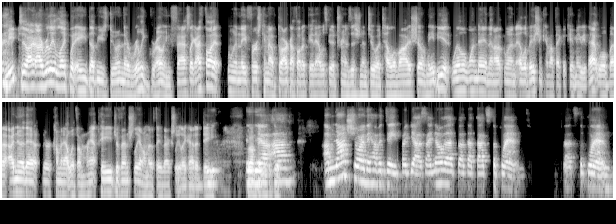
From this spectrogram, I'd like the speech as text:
Me too. I, I really like what AEW is doing. They're really growing fast. Like I thought it when they first came out dark, I thought, okay, that was going to transition into a televised show. Maybe it will one day. And then I, when Elevation came out, I think, okay, maybe that will. But I know that they're coming out with um Rampage eventually. I don't know if they've actually like had a date. I'm yeah, uh, I'm not sure they have a date, but yes, I know that that, that that's the plan. That's the plan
